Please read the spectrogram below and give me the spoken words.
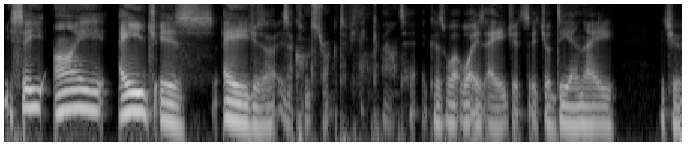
You see, I age is age is a is a construct if you think about it. Because what what is age? It's it's your DNA it's your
